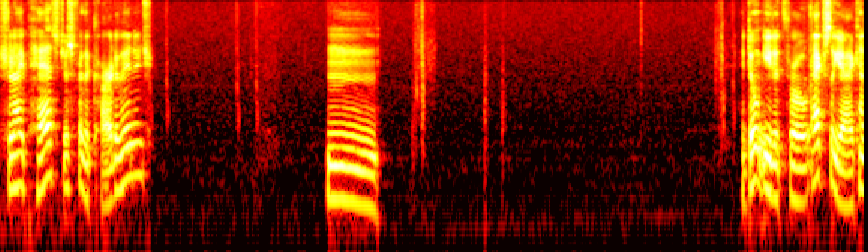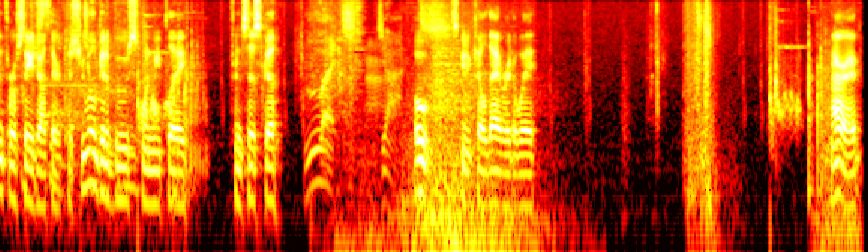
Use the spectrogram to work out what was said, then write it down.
Should I pass just for the card advantage? Hmm. I don't need to throw... Actually, yeah, I can throw Sage out there, because she will get a boost when we play Francisca. Oh, it's gonna kill that right away. Alright.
